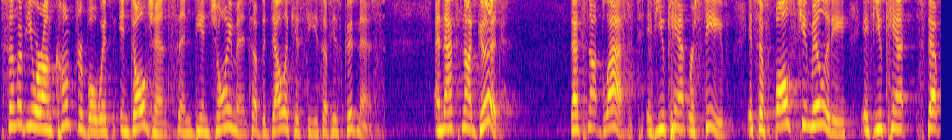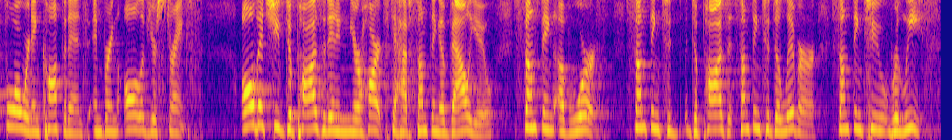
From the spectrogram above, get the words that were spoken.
Some of you are uncomfortable with indulgence and the enjoyment of the delicacies of His goodness. And that's not good. That's not blessed if you can't receive. It's a false humility if you can't step forward in confidence and bring all of your strengths all that you've deposited in your hearts to have something of value, something of worth, something to deposit, something to deliver, something to release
